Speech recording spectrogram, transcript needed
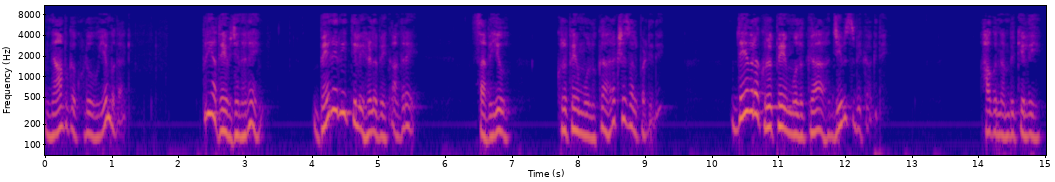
ಜ್ಞಾಪಕ ಕೊಡು ಎಂಬುದಾಗಿ. ಪ್ರಿಯ ದೇವಜನರೇ, ಬೇರೆ ರೀತಿಯಲ್ಲಿ ಹೇಳಬೇಕಾದರೆ, ಸಭೆಯು ಕೃಪೆ ಮೂಲಕ ರಕ್ಷಿಸಲ್ಪಟ್ಟಿದೆ. ದೇವರ ಕೃಪೆಯ ಮೂಲಕ ಜೀವಿಸಬೇಕಾಗಿದೆ. ಹಾಗೂ ನಂಬಿಕೆಯಲ್ಲಿ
